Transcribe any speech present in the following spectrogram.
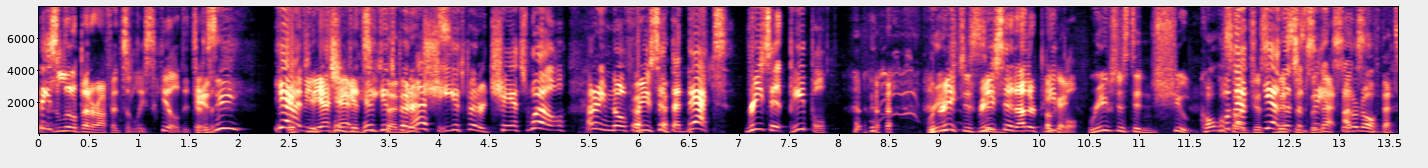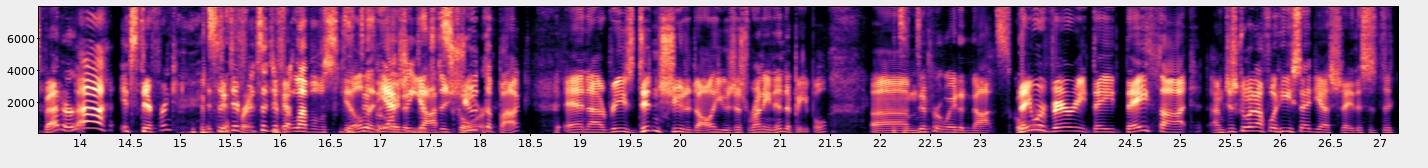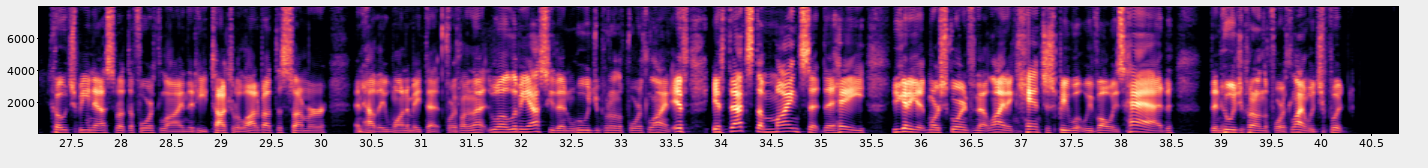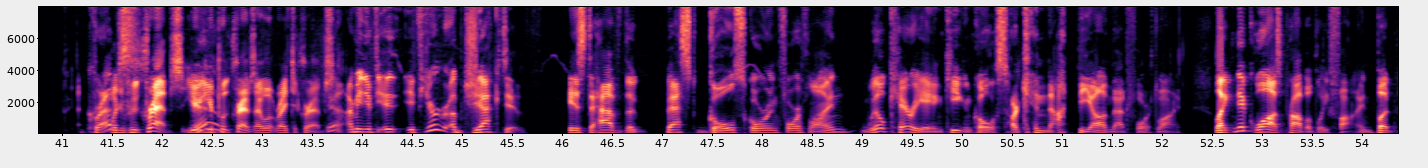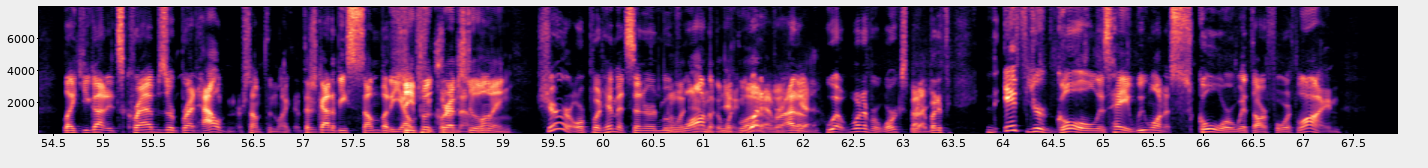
think he's a little better offensively skilled. It is he? Yeah, If I mean, he actually gets he gets better net. he gets better chance. Well, I don't even know if Reaves hit the net. Reaves hit people. Reaves, just Reaves hit other Okay, people. Reaves just didn't shoot. Kolesar that's- just yeah, misses the net. So I don't know if that's better. Ah, it's different. It's, a different. different. It's a different Yeah. level of skill that he to actually gets to score. shoot the puck. And uh, Reaves didn't shoot at all. He was just running into people. It's Um, a different way to not score. They were very they they thought I'm just going off what he said yesterday. This is the coach being asked about the fourth line that he talked a lot about the summer and how they want to make that fourth line. Well, let me ask you then, who would you put on the fourth line? If if that's the mindset that hey, you got to get more scoring from that line, it can't just be what we've always had. Then who would you put on the fourth line? Would you put Krebs. would you put Krebs? You, Yeah. you put Krebs. I went right to Krebs. Yeah, I mean, if if your objective is to have the best goal scoring fourth line, Will Carrier and Keegan Kolesar cannot be on that fourth line. Like Nick Waugh's probably fine, but like you got it's Krebs or Brett Howden or something like that. There's got to be somebody So you else. put Krebs to a wing. Sure, or put him at center and move And- to the Nick wing. Whatever. wing, I don't yeah. know. Whatever works better. Right. But if if your goal is, hey, we want to score with our fourth line,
